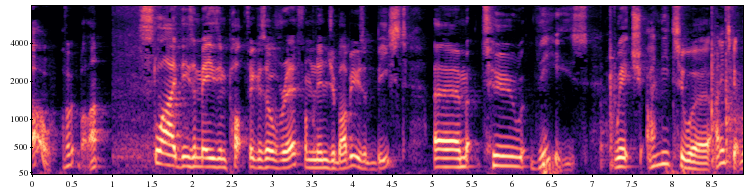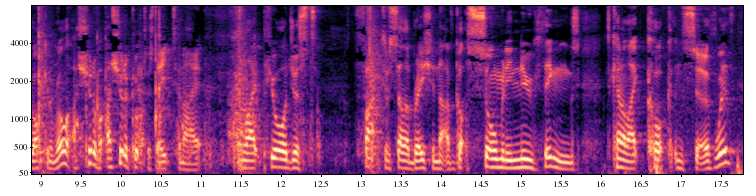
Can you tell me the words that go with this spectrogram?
Oh, I forgot about that. Slide these amazing pop figures over here from Ninja Bobby, who's a beast, um, to these, which I need to, uh, I need to get rock and roll. I should have, I should have cooked a steak tonight, and like pure just fact of celebration that I've got so many new things to kind of like cook and serve with.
